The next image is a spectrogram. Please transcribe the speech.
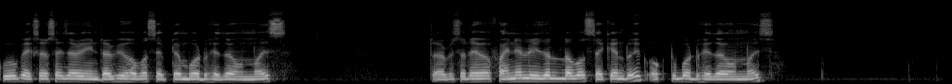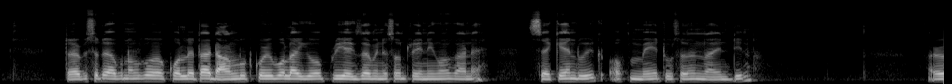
গ্ৰুপ এক্সাৰচাইজ আৰু ইণ্টাৰভিউ হ'ব ছেপ্টেম্বৰ দুহেজাৰ ঊনৈছ তাৰপিছত আহিব ফাইনেল ৰিজাল্ট ওলাব ছেকেণ্ড উইক অক্টোবৰ দুহেজাৰ ঊনৈছ তাৰপিছতে আপোনালোকৰ কল লেটাৰ ডাউনলোড কৰিব লাগিব প্ৰি এক্সামিনেশ্যন ট্ৰেইনিঙৰ কাৰণে second week of May' two thousand nineteen আৰু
